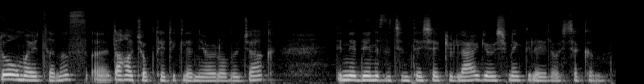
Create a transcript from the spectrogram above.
doğum haritanız e, daha çok tetikleniyor olacak. Dinlediğiniz için teşekkürler. Görüşmek dileğiyle. Hoşçakalın.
